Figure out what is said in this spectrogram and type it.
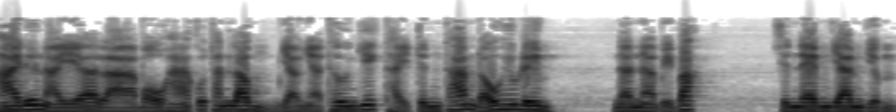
hai đứa này là bộ hạ của thanh long, vào nhà thương giết thầy trinh thám đỗ hiếu liêm, nên à, bị bắt. Xin đem giam giùm,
